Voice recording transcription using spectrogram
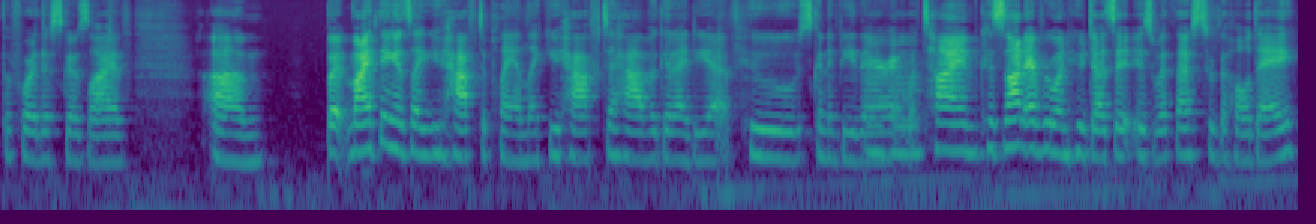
before this goes live. Um, but my thing is like you have to plan, like you have to have a good idea of who's gonna be there at what time, because not everyone who does it is with us through the whole day.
